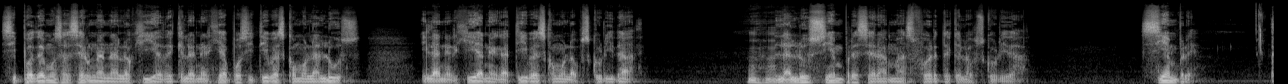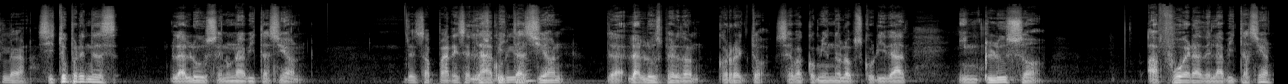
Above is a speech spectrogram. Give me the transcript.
si podemos hacer una analogía de que la energía positiva es como la luz y la energía negativa es como la oscuridad, la luz siempre será más fuerte que la oscuridad. Siempre. Claro. Si tú prendes la luz en una habitación, Desaparece la, la oscuridad. habitación, la, la luz, perdón, correcto, se va comiendo la oscuridad, incluso afuera de la habitación.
